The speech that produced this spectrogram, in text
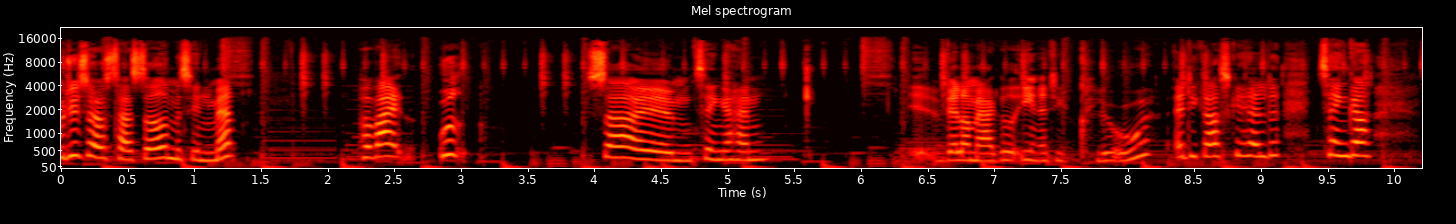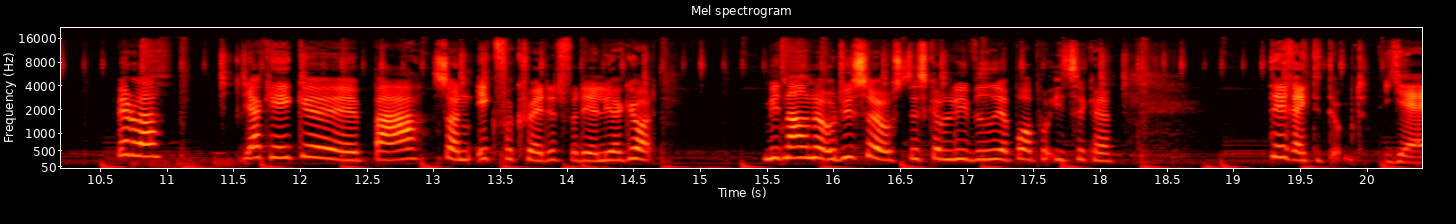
Odysseus tager afsted med sine mænd. På vej ud, så øhm, tænker han, øh, vel og mærket en af de kloge af de græske helte, tænker, ved du hvad, jeg kan ikke øh, bare sådan ikke få credit for det, jeg lige har gjort. Mit navn er Odysseus, det skal du lige vide, jeg bor på Ithaca. Det er rigtig dumt. Ja,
